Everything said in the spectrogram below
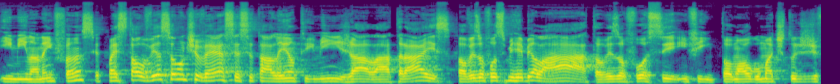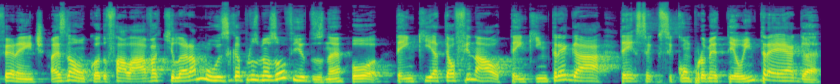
em mim lá na infância, mas talvez se eu não tivesse esse talento em mim já lá atrás, talvez eu fosse me rebelar, talvez eu fosse, enfim, tomar alguma atitude diferente. Mas não, quando falava aquilo era música para os meus ouvidos, né? Pô, tem que ir até o final, tem que entregar, tem, se, se comprometeu, entrega.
